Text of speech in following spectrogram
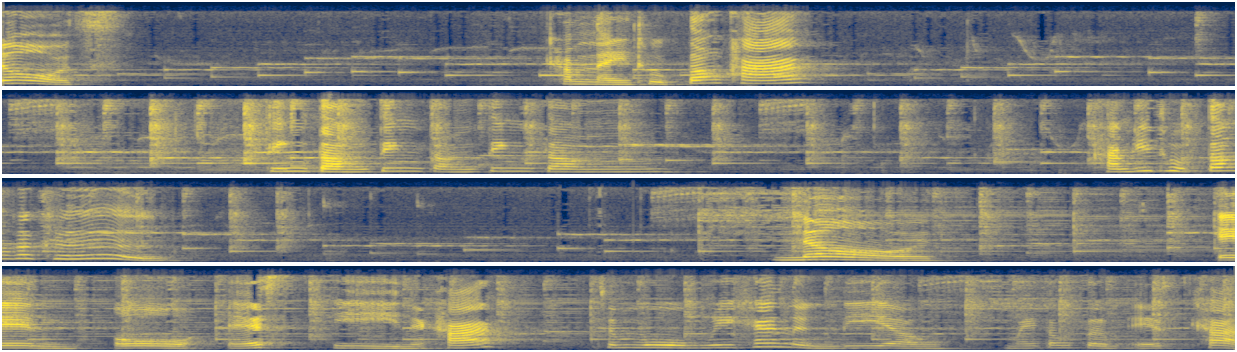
notes คำไหนถูกต้องคะ ติ้งตอง ติ้งตอง ติ้งตอง คำที่ถูกต้องก็คือ nose n o s e นะคะ จมูกมีแค่หนึ่งเดียว ไม่ต้องเติม s ค่ะ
